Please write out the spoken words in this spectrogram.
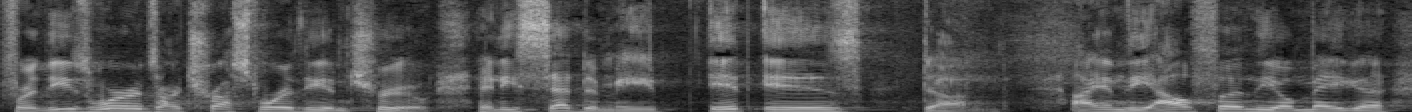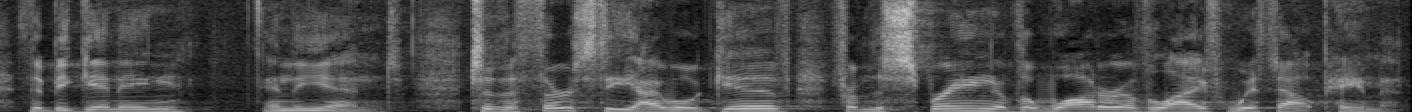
For these words are trustworthy and true. And he said to me, It is done. I am the Alpha and the Omega, the beginning and the end. To the thirsty, I will give from the spring of the water of life without payment.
